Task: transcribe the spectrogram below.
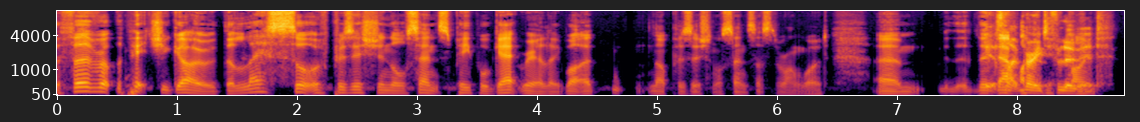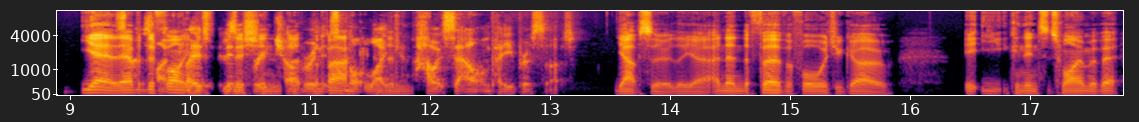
the further up the pitch you go, the less sort of positional sense people get. Really, well, uh, not positional sense. That's the wrong word. Um, it's like very defined, fluid. Yeah, they have a defined like position each other, and it's not like then, how it's set out on paper as such. Yeah, absolutely. Yeah, and then the further forward you go, it, you can intertwine with it.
